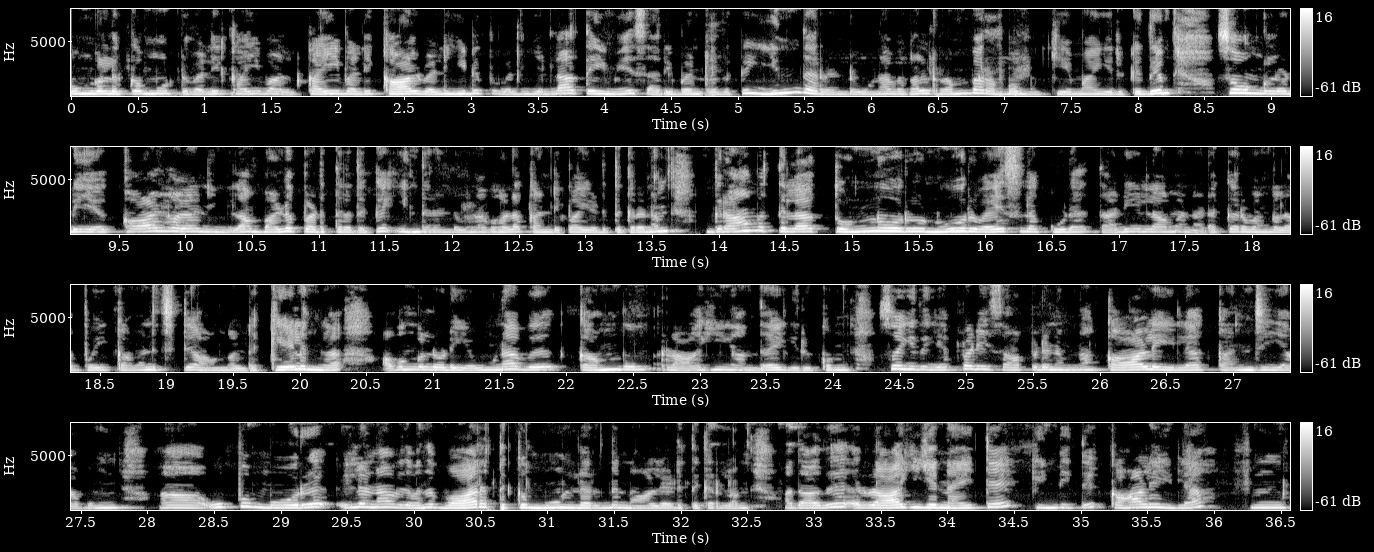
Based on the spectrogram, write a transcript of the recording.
உங்களுக்கு மூட்டு வலி கைவால் கை வலி கால் வலி இடுப்பு வலி எல்லாத்தையுமே சரி பண்ணுறதுக்கு இந்த ரெண்டு உணவுகள் ரொம்ப ரொம்ப முக்கியமாக இருக்குது. ஸோ உங்களுடைய கால்களை நீங்களாம் வலுப்படுத்துறதுக்கு இந்த ரெண்டு உணவு உணவுகளை கண்டிப்பாக எடுத்துக்கிறணும். கிராமத்தில் தொண்ணூறு நூறு வயசில் கூட தடி இல்லாமல் நடக்கிறவங்களை போய் கவனிச்சுட்டு அவங்கள்ட்ட கேளுங்க. அவங்களுடைய உணவு கம்பும் ராகியும் தான் இருக்கும். ஸோ இது எப்படி சாப்பிடணும்னா காலையில் கஞ்சியாகவும் உப்பு மோர் இல்லைன்னா இதை வந்து வாரத்துக்கு மூணுலேருந்து நாலு எடுத்துக்கிறலாம். அதாவது ராகியை நைட்டே கிண்டிட்டு காலையில்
